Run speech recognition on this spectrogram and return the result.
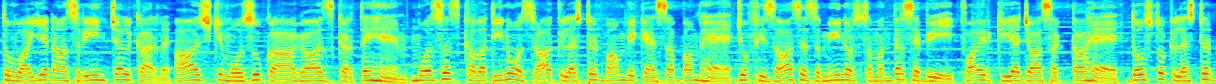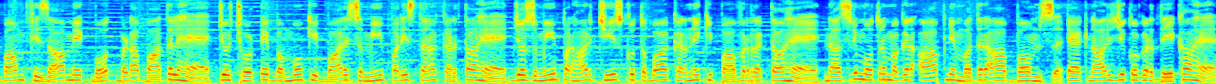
तो वाइय नाजरीन चल कर आज के मौजू का आगाज़ करते हैं। मोजस खातिनों हजरात क्लस्टर बम एक ऐसा बम है जो फिजा से ज़मीन और समंदर से भी फायर किया जा सकता है। दोस्तों, क्लस्टर बम फिजा में एक बहुत बड़ा बादल है जो छोटे बम्बों की बारिश ज़मीन पर इस तरह करता है, जो ज़मीन पर हर चीज़ को तबाह करने की पावर रखता है। नाजरी मोहतरम, अगर आपने मदर ऑफ़ बम्स टेक्नोलॉजी को अगर देखा है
